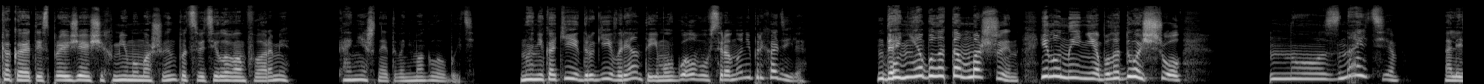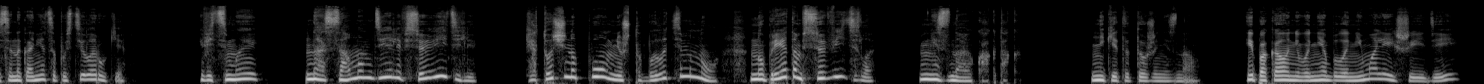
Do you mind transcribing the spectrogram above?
какая-то из проезжающих мимо машин подсветила вам фарами? Конечно, этого не могло быть но никакие другие варианты ему в голову все равно не приходили. «Да не было там машин, и луны не было, дождь шел. Но, знаете...» Олеся наконец опустила руки. «Ведь мы на самом деле все видели. Я точно помню, что было темно, но при этом все видела. Не знаю, как так. Никита тоже не знал. И пока у него не было ни малейшей идеи,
